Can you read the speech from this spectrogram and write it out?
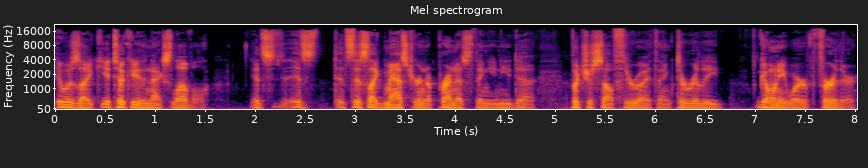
it was like it took you to the next level. It's it's it's this like master and apprentice thing you need to put yourself through, I think, to really go anywhere further.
